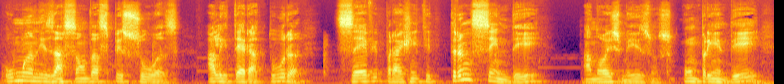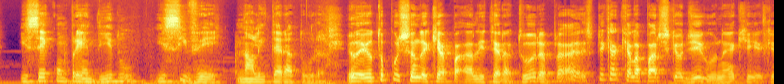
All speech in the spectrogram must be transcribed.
humanização das pessoas. A literatura serve para a gente transcender a nós mesmos, compreender e ser compreendido e se ver na literatura. Eu estou puxando aqui a, a literatura para explicar aquela parte que eu digo, né? Que, que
